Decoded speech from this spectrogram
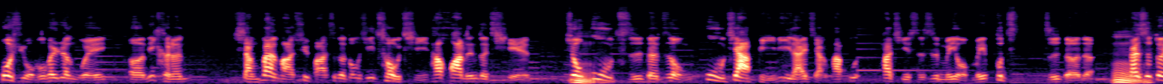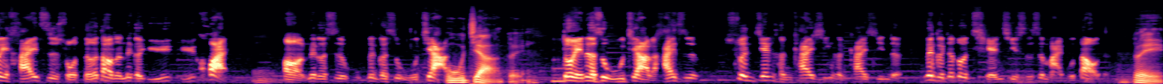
或许我们会认为，呃，你可能想办法去把这个东西凑齐，他花的那个钱，就嗯物质的这种物价比例来讲，它不，它其实是没有没不值得的。嗯，但是对孩子所得到的那个愉愉快，嗯哦、那个是那个是无价的，无价，对，对，那个是无价的。孩子瞬间很开心，很开心的，那个叫做钱，其实是买不到的。对，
